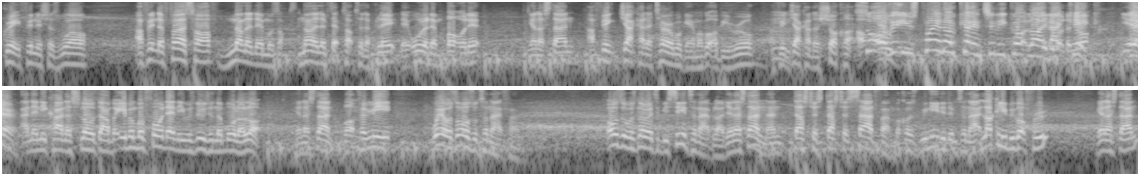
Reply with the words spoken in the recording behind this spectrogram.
Great finish as well. I think the first half, none of them was up, none of them stepped up to the plate. They all of them bottled it. You understand? I think Jack had a terrible game. I've got to be real. I think mm. Jack had a shocker. Mm. Sort of, oh, oh. he was playing okay until he got like that got kick. knock. Yeah. and then he kind of slowed down. But even before then, he was losing the ball a lot. You understand? But for mm. me, where was Ozil tonight, fam? Ozil was nowhere to be seen tonight, blood. You understand? Mm. And that's just that's just sad, fam, because we needed him tonight. Luckily, we got through. You understand?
